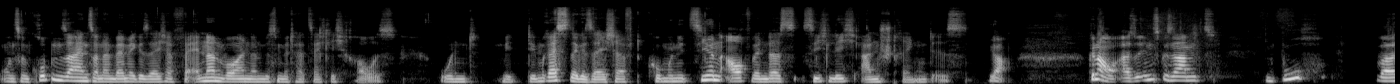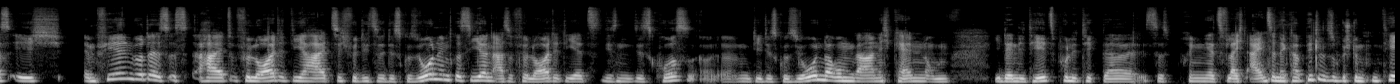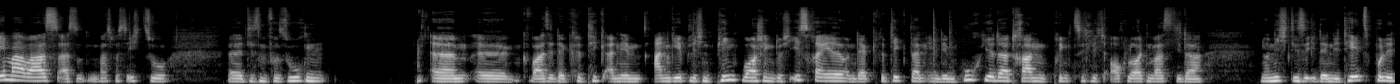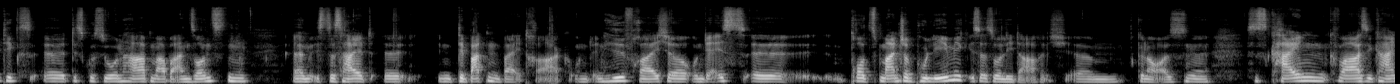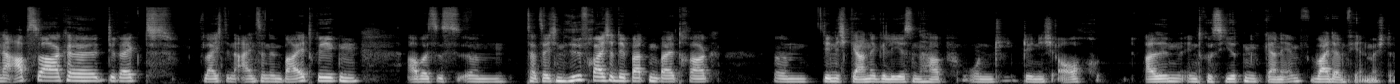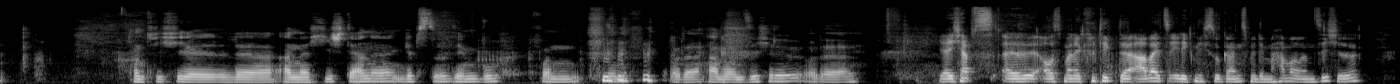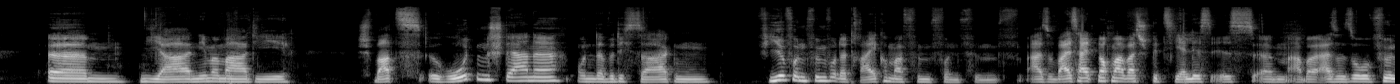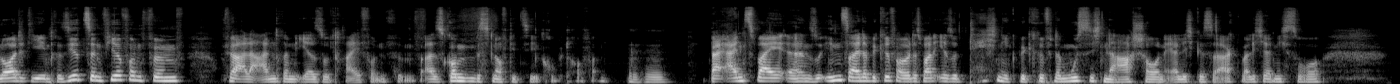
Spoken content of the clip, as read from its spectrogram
unseren Gruppen sein, sondern wenn wir Gesellschaft verändern wollen, dann müssen wir tatsächlich raus und mit dem Rest der Gesellschaft kommunizieren, auch wenn das sicherlich anstrengend ist. Ja, genau, also insgesamt ein Buch, was ich empfehlen würde. Es ist halt für Leute, die halt sich für diese Diskussion interessieren, also für Leute, die jetzt diesen Diskurs, äh, die Diskussion darum gar nicht kennen, um Identitätspolitik, da ist das, bringen jetzt vielleicht einzelne Kapitel zu bestimmten Thema was, also was weiß ich, zu äh, diesen Versuchen, ähm, äh, quasi der Kritik an dem angeblichen Pinkwashing durch Israel und der Kritik dann in dem Buch hier da dran, bringt sicherlich auch Leuten was, die da noch nicht diese Identitätspolitik-Diskussion äh, haben, aber ansonsten ähm, ist das halt äh, ein Debattenbeitrag und ein hilfreicher und er ist äh, trotz mancher Polemik ist er solidarisch. Ähm, genau, also es ist, eine, es ist kein quasi keine Absage direkt, vielleicht in einzelnen Beiträgen, aber es ist ähm, tatsächlich ein hilfreicher Debattenbeitrag, ähm, den ich gerne gelesen habe und den ich auch allen Interessierten gerne weiterempfehlen möchte. Und wie viele Anarchiesterne gibst du dem Buch von fünf? oder Hammer und Sichel? Oder? Ja, ich hab's äh, aus meiner Kritik der Arbeitsethik nicht so ganz mit dem Hammer und Sichel. Ähm, ja, nehmen wir mal die schwarz-roten Sterne und da würde ich sagen 4 von 5 oder 3,5 von 5. Also weil es halt nochmal was Spezielles ist. Ähm, aber also so für Leute, die interessiert sind, 4 von 5 für alle anderen eher so drei von fünf. Also es kommt ein bisschen auf die Zielgruppe drauf an. Mhm. Bei ein, zwei äh, so Insider-Begriffe, aber das waren eher so Technikbegriffe, da muss ich nachschauen, ehrlich gesagt, weil ich ja nicht so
